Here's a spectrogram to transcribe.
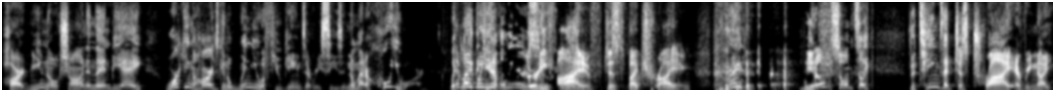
hard, and you know, Sean, in the NBA, working hard is going to win you a few games every season, no matter who you are. Like it look might at the win you Cavaliers. 35 just by trying. right? you know, so it's like the teams that just try every night.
